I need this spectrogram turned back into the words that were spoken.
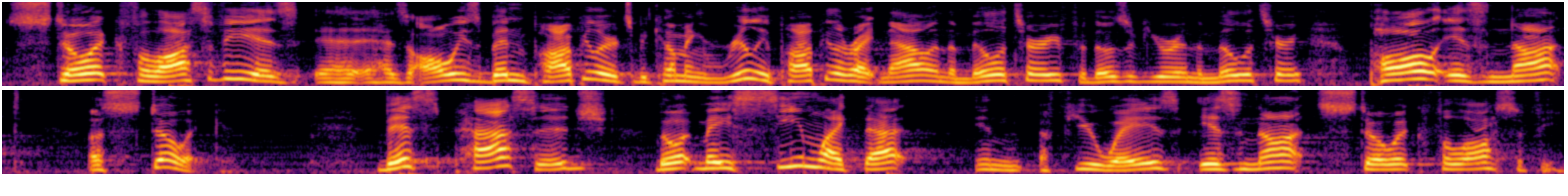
Stoic philosophy is, eh, has always been popular. It's becoming really popular right now in the military, for those of you who are in the military. Paul is not a Stoic. This passage, though it may seem like that in a few ways, is not Stoic philosophy.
